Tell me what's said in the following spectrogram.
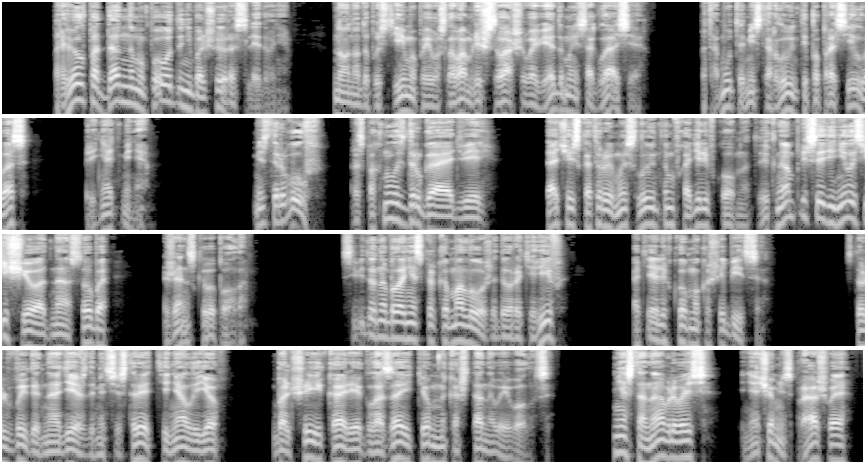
провел по данному поводу небольшое расследование. Но оно допустимо, по его словам, лишь с вашего ведома и согласия. Потому-то мистер Луинт и попросил вас принять меня. Мистер Вулф распахнулась другая дверь, та, через которую мы с Луинтом входили в комнату, и к нам присоединилась еще одна особа женского пола. С виду она была несколько моложе Дороти Риф, хотя легко мог ошибиться. Столь выгодная одежда медсестры оттенял ее большие карие глаза и темно-каштановые волосы. Не останавливаясь и ни о чем не спрашивая,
